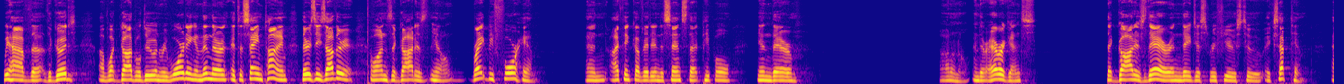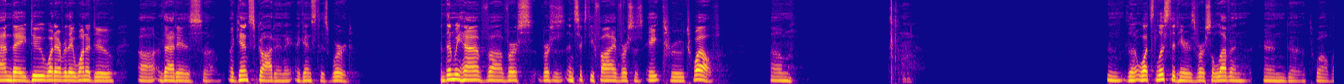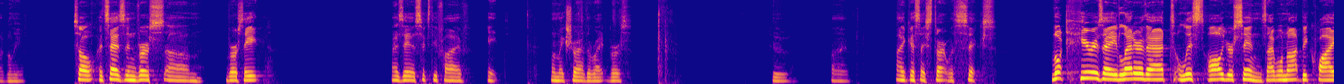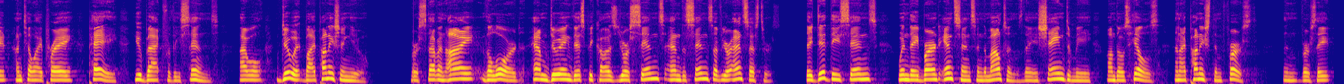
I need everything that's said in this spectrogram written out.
We have the, the good of what God will do in rewarding, and then there, at the same time, there's these other ones that God is, you know, right before Him. And I think of it in the sense that people in their, I don't know, in their arrogance, that God is there and they just refuse to accept Him. And they do whatever they want to do uh, that is uh, against God and against His Word. And then we have uh, verse, verses in 65, verses 8 through 12. Um, the, what's listed here is verse 11 and uh, 12, I believe. So it says in verse um, verse 8, Isaiah 65, 8. I want to make sure I have the right verse. 2, 5. I guess I start with 6. Look, here is a letter that lists all your sins. I will not be quiet until I pray, pay you back for these sins. I will do it by punishing you. Verse 7 I, the Lord, am doing this because your sins and the sins of your ancestors. They did these sins when they burned incense in the mountains. They shamed me on those hills, and I punished them first. Then, verse 8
